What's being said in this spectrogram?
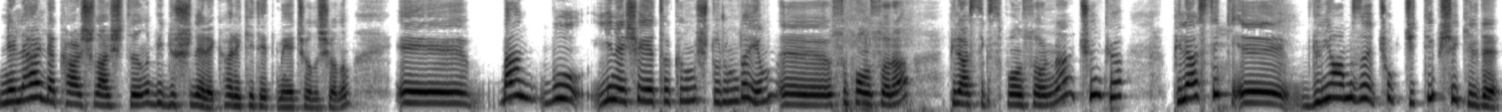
nelerle karşılaştığını bir düşünerek hareket etmeye çalışalım. E, ben bu yine şeye takılmış durumdayım e, sponsora, plastik sponsoruna. Çünkü plastik e, dünyamızı çok ciddi bir şekilde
